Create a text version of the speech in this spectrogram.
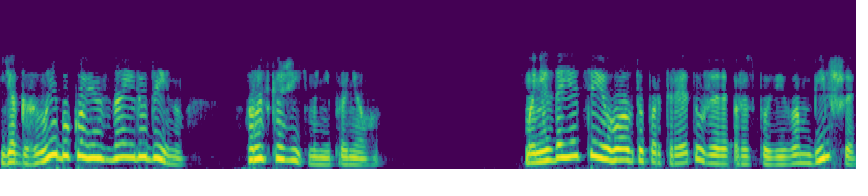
як глибоко він знає людину. Розкажіть мені про нього. Мені здається, його автопортрет уже розповів вам більше,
